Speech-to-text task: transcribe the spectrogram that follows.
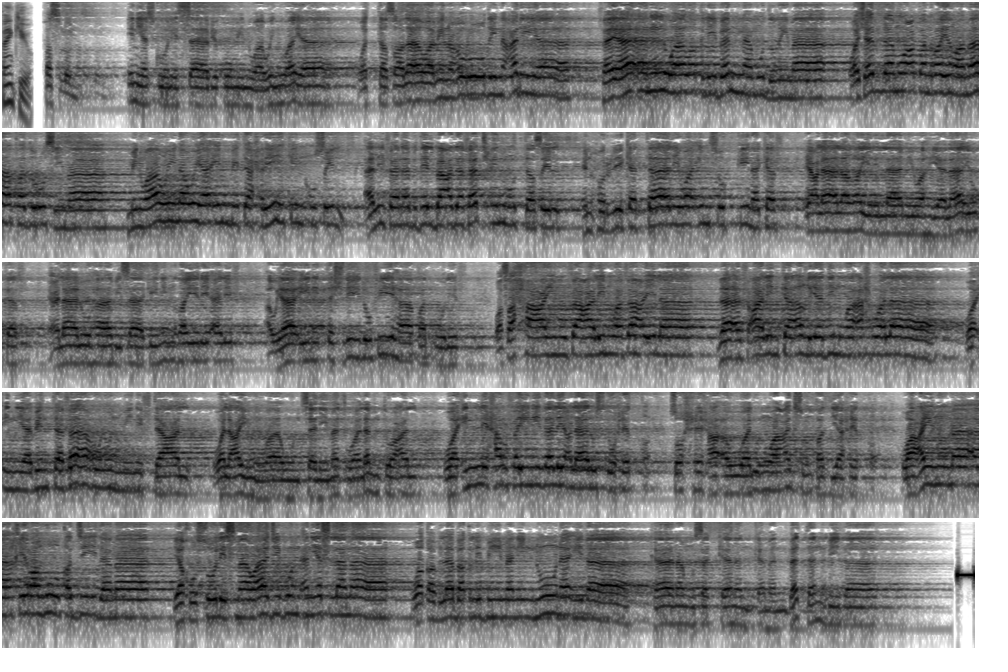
Thank you. فصل. إن يسكن السابق من واو ويا واتصلا ومن عروض عريا فيا أن الواو اقلبن مدغما وشذ معطا غير ما قد رسما من واو أو ياء بتحريك أصل. ألف نبدل بعد فتح متصل. إن حرك التالي وإن سكن كف. إعلال غير اللام وهي لا يكف. إعلالها بساكن غير ألف. أو ياء التشديد فيها قد ألف. وصح عين فعل وفعلا ذا أفعل كأغيد وأحولا. وإن يبن تفاعل من افتعل والعين واو سلمت ولم تعل. وإن لحرفين ذا الإعلال استحق صحح أول وعكس قد يحق. وعين ما آخره قد زيد ما يخص الاسم واجب أن يسلما وقبل بقل بمن النون إذا كان مسكنا كمن بتا بذا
